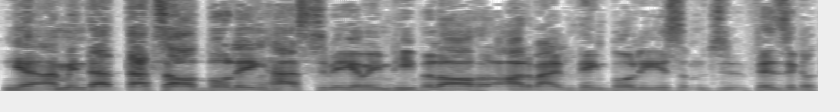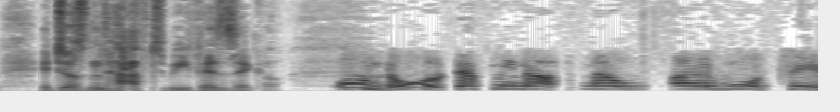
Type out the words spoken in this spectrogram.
Yeah, I mean that that's all bullying has to be. I mean, people all automatically think bully is something physical. It doesn't have to be physical. Oh no, definitely not. Now I won't say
